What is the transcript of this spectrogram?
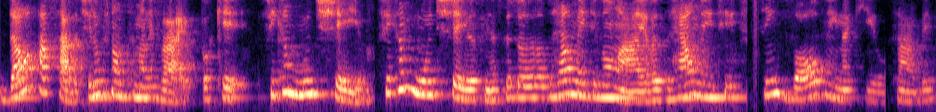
dá uma passada, tira um final de semana e vai, porque fica muito cheio. Fica muito cheio, assim. As pessoas, elas realmente vão lá, elas realmente se envolvem naquilo, sabe?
